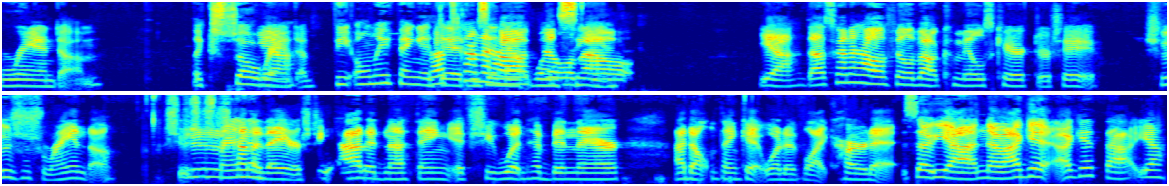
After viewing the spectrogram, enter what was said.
random like so Yeah. random the only thing it that's did was in how I that one feel scene about. Yeah, that's kind of how I feel about Camille's character too. She was just random. She She was was, just, just kind of there. She added nothing. If she wouldn't have been there, I don't think it would have like hurt it. So yeah, no, I get, I get that. Yeah.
